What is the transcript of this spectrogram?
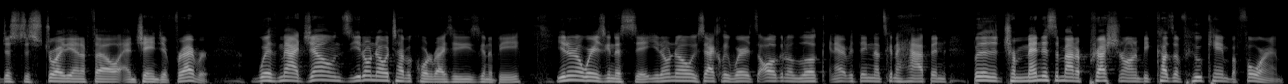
just destroy the NFL and change it forever. With Mac Jones, you don't know what type of quarterback he's going to be. You don't know where he's going to sit. You don't know exactly where it's all going to look and everything that's going to happen. But there's a tremendous amount of pressure on him because of who came before him.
